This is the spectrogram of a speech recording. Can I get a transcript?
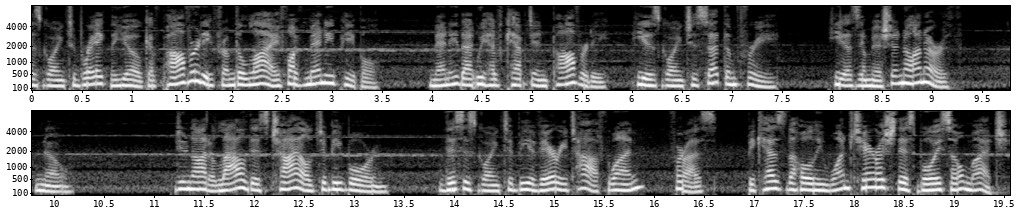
is going to break the yoke of poverty from the life of many people. Many that we have kept in poverty, he is going to set them free. He has a mission on earth. No. Do not allow this child to be born. This is going to be a very tough one, for us, because the Holy One cherished this boy so much.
